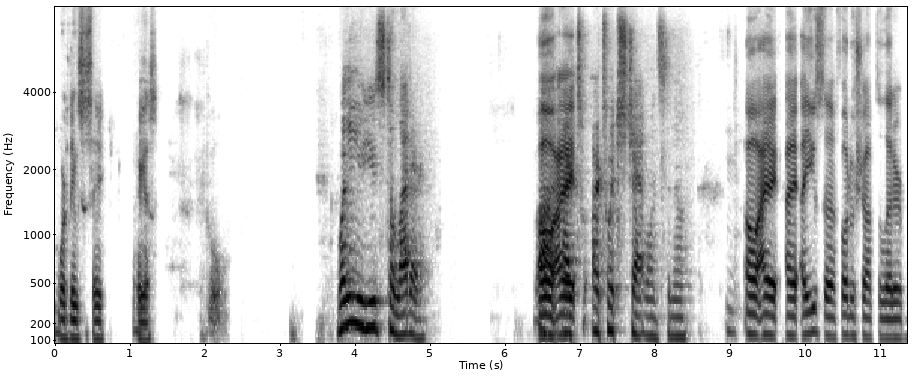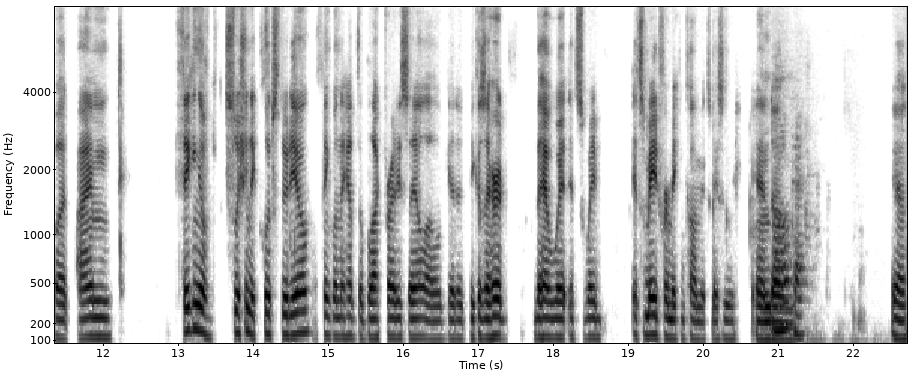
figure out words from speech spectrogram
more things to say. I guess. Cool. What do you use to letter? Oh, Uh, I- our, our Twitch chat wants to know. Oh, I, I, I use uh, Photoshop to letter, but I'm thinking of switching to Clip Studio. I think when they have the Black Friday sale, I'll get it because I heard they have way it's way it's made for making comics basically. And um, oh, okay. yeah.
